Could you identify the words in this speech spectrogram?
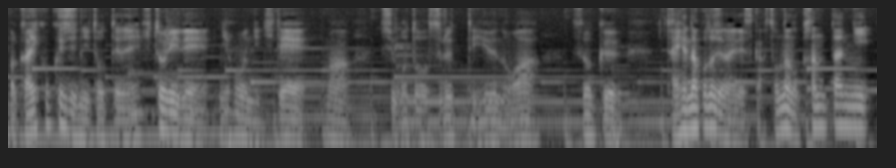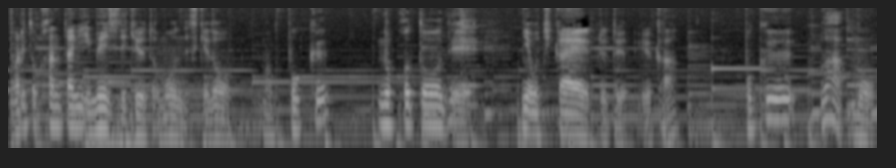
外国人にとってね一人で日本に来てまあ仕事をするっていうのはすごく大変なことじゃないですか。そんなの簡単に割と簡単にイメージできると思うんですけど、まあ、僕のことでに置き換えるというか僕はも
